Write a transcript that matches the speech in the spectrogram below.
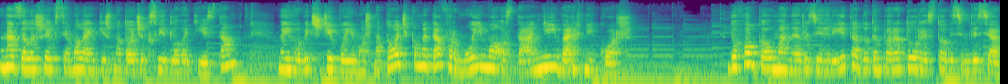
У нас залишився маленький шматочок світлого тіста. Ми його відщіпуємо шматочками та формуємо останній верхній корж. Духовка у мене розігріта до температури 180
